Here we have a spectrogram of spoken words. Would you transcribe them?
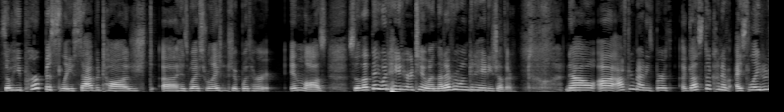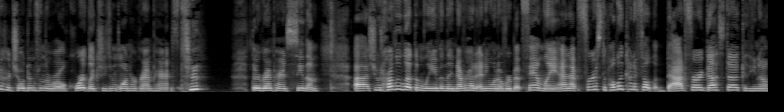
So he purposely sabotaged uh, his wife's relationship with her in laws so that they would hate her too and that everyone can hate each other. Now, uh, after Maddie's birth, Augusta kind of isolated her children from the royal court, like she didn't want her grandparents their grandparents see them. Uh, she would hardly let them leave, and they never had anyone over but family. And at first, the public kind of felt bad for Augusta because, you know,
